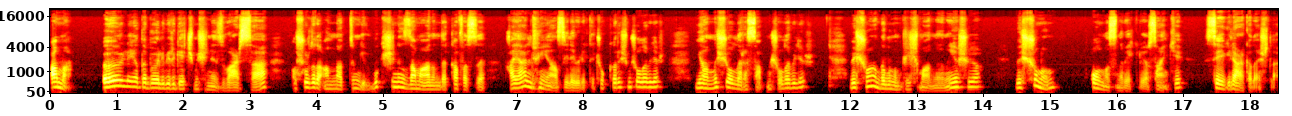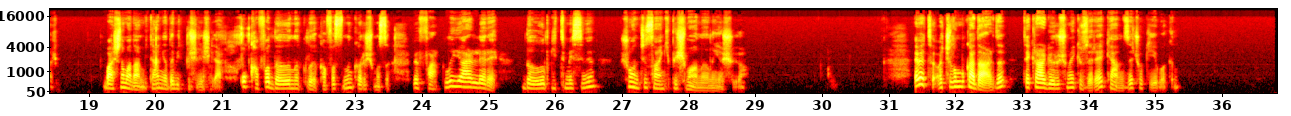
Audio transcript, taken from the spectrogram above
Ama öyle ya da böyle bir geçmişiniz varsa, şurada da anlattığım gibi bu kişinin zamanında kafası hayal dünyası ile birlikte çok karışmış olabilir. Yanlış yollara sapmış olabilir ve şu anda bunun pişmanlığını yaşıyor ve şunun olmasını bekliyor sanki sevgili arkadaşlar. Başlamadan biten ya da bitmiş ilişkiler. O kafa dağınıklığı, kafasının karışması ve farklı yerlere dağıl gitmesinin şu an için sanki pişmanlığını yaşıyor. Evet, açılım bu kadardı. Tekrar görüşmek üzere. Kendinize çok iyi bakın.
